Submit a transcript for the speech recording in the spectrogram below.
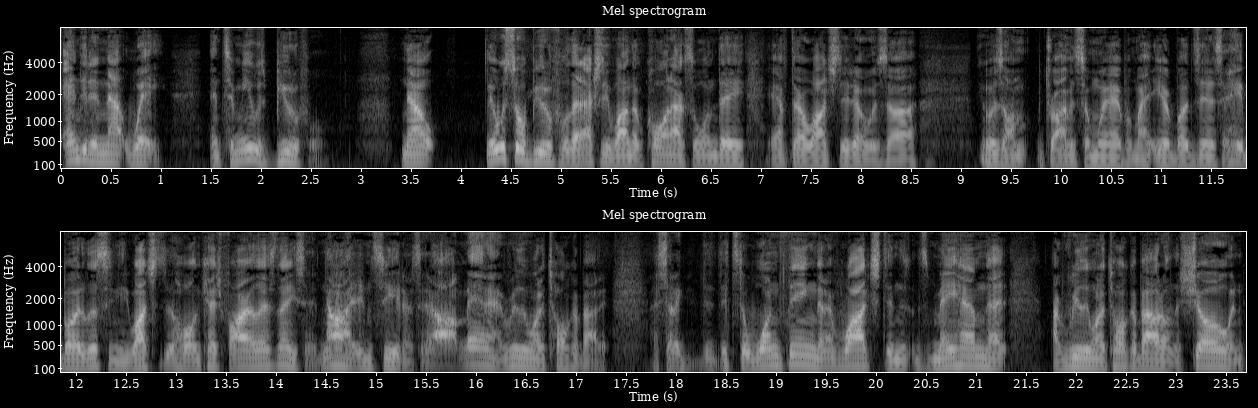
ended in that way. And to me, it was beautiful. Now, it was so beautiful that I actually wound up calling Axel one day after I watched it. I was, uh, it was on um, driving somewhere. I put my earbuds in and said, "Hey, bud, listen, you watched the *Halt and Catch Fire* last night?" He said, "No, I didn't see it." I said, "Oh man, I really want to talk about it." I said, "It's the one thing that I've watched in this mayhem that I really want to talk about on the show." And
